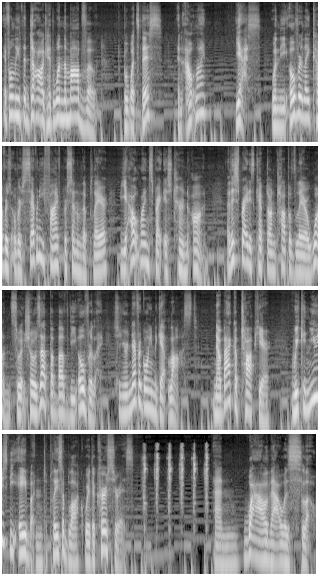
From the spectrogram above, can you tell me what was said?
If only the dog had won the mob vote. But what's this? An outline? Yes, when the overlay covers over 75% of the player, the outline sprite is turned on. Now, this sprite is kept on top of layer 1, so it shows up above the overlay, so you're never going to get lost. Now back up top here, we can use the A button to place a block where the cursor is. And wow, that was slow.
